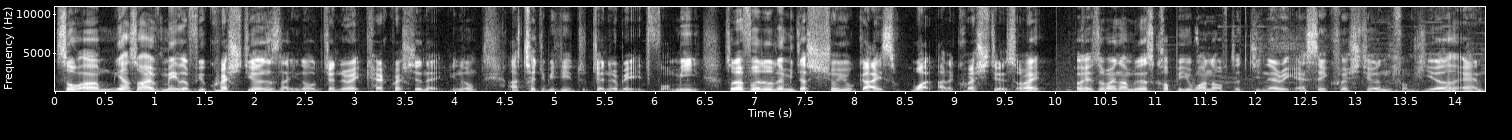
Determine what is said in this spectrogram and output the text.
So um, yeah, so I've made a few questions, like you know, generate care question that you know, ask ChatGPT to generate it for me. So further let me just show you guys what are the questions. All right. Okay, so right now I'm just copy one of the generic essay question from here and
